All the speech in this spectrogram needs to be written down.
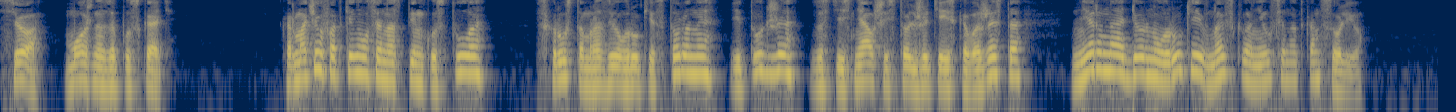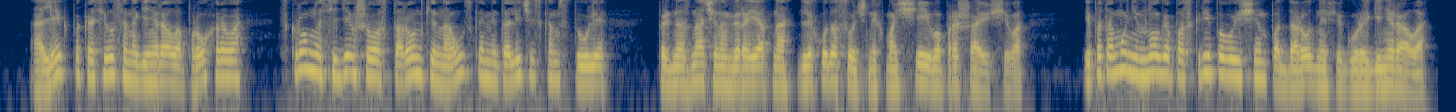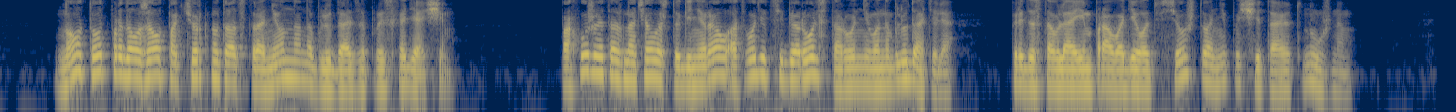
Все, можно запускать. Кормачев откинулся на спинку стула, с хрустом развел руки в стороны и тут же, застеснявшись столь житейского жеста, нервно отдернул руки и вновь склонился над консолью. Олег покосился на генерала Прохорова, скромно сидевшего в сторонке на узком металлическом стуле, предназначенном, вероятно, для худосочных мощей вопрошающего, и потому немного поскрипывающим под дородной фигурой генерала – но тот продолжал подчеркнуто отстраненно наблюдать за происходящим. Похоже, это означало, что генерал отводит себе роль стороннего наблюдателя, предоставляя им право делать все, что они посчитают нужным.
